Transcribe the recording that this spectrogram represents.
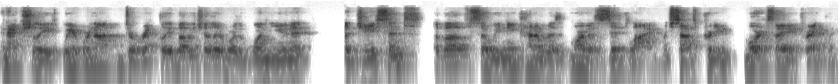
And actually, we- we're not directly above each other. We're the one unit adjacent above. So we need kind of a more of a zip line, which sounds pretty more exciting, frankly.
